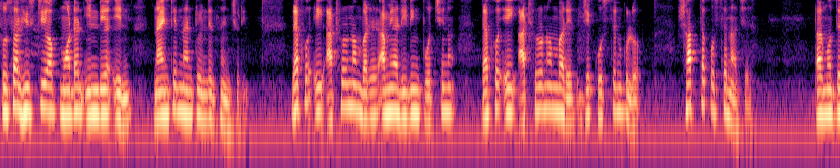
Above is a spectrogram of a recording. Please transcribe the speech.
social history of modern India in nineteen and twenty century দেখো এই আঠেরো নম্বরের আমি আর রিডিং পড়ছি না। দেখো এই আঠেরো নম্বরের যে কোশ্চেনগুলো সাতটা কোশ্চেন আছে। তার মধ্যে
